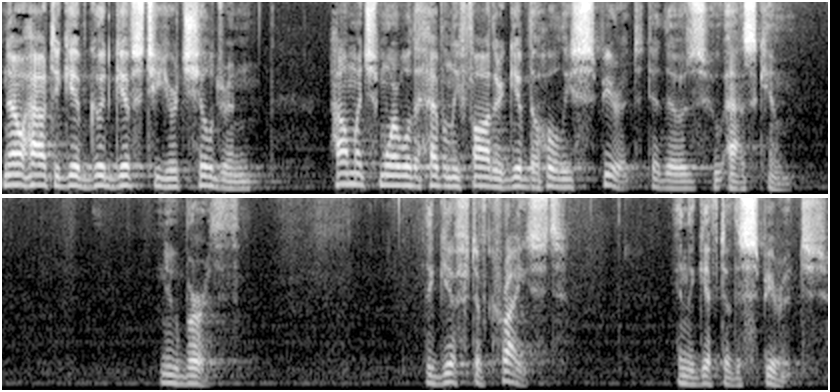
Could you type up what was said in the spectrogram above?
know how to give good gifts to your children, how much more will the Heavenly Father give the Holy Spirit to those who ask Him? New birth, the gift of Christ in the gift of the Spirit.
